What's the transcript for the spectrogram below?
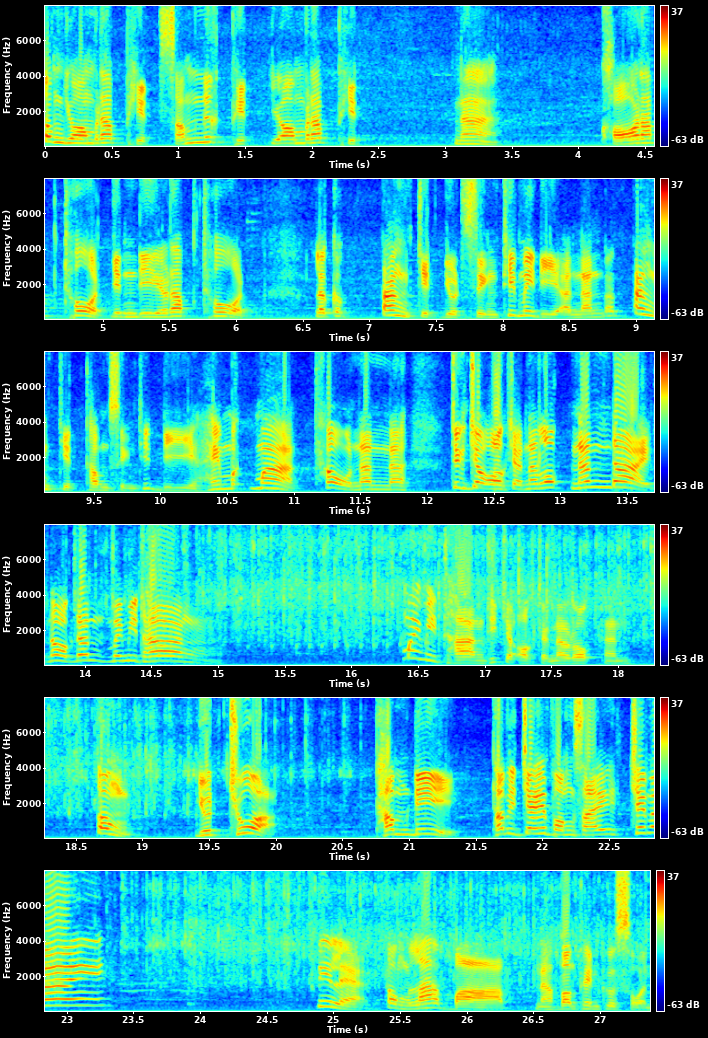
ต้องยอมรับผิดสำนึกผิด ยอมรับผิดนะขอรับโทษยินดีรับโทษ แล้วก็ตั้งจิตหยุดสิ่งที่ไม่ดีอันนั้น แล้วตั้งจิตทำสิ่งที่ดีให้มาก ๆ เท่านั้นนะจึงจะออกจากนรกนั้นได้ นอกนั้นไม่มีทาง ไม่มีทางที่จะออกจากนรกนั้น ต้องหยุดชั่วทำดีทำจิตใจให้ผ่องใสใช่ไหม นี่แหละต้องละบาปนะบำเพ็ญกุศล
